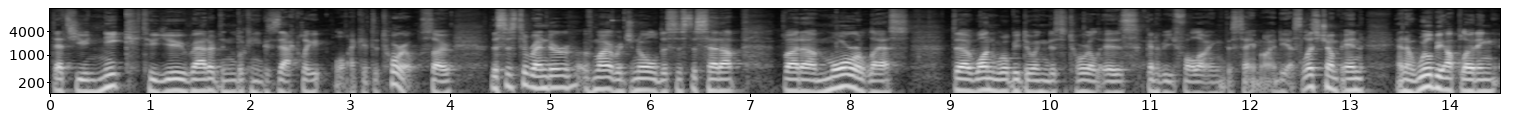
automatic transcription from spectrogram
that's unique to you rather than looking exactly like a tutorial. So this is the render of my original, this is the setup, but uh, more or less, the one we'll be doing this tutorial is going to be following the same idea. So let's jump in and I will be uploading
